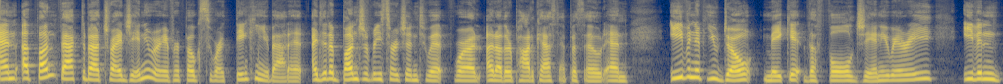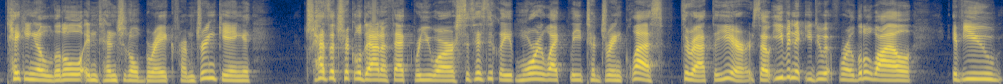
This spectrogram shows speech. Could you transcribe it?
And a fun fact about Dry January for folks who are thinking about it, I did a bunch of research into it for an, another podcast episode. And even if you don't make it the full January, even taking a little intentional break from drinking has a trickle down effect where you are statistically more likely to drink less throughout the year. So even if you do it for a little while, if you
